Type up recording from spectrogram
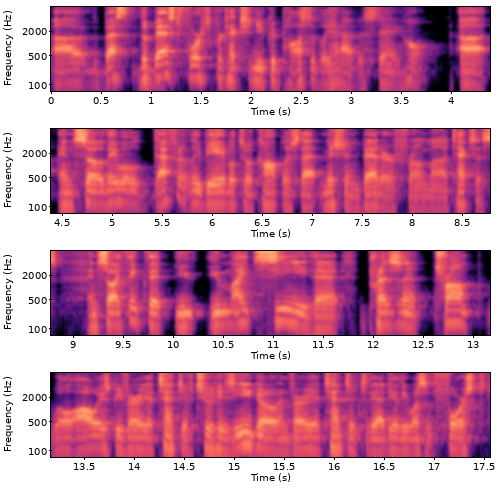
uh, the best, the best force protection you could possibly have is staying home. Uh, and so they will definitely be able to accomplish that mission better from uh, Texas. And so I think that you, you might see that President Trump will always be very attentive to his ego and very attentive to the idea that he wasn't forced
